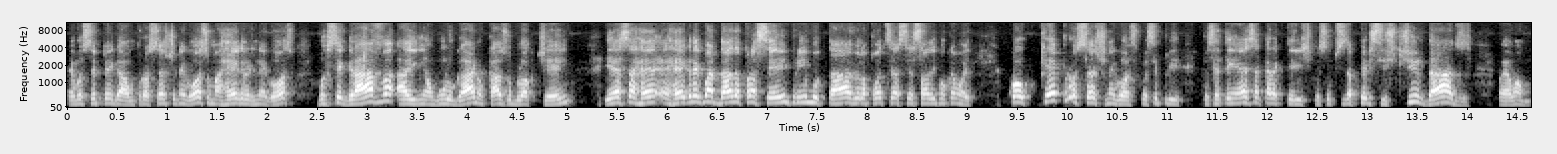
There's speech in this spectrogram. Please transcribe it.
É você pegar um processo de negócio, uma regra de negócio, você grava aí em algum lugar, no caso o blockchain, e essa regra é guardada para sempre, imutável, ela pode ser acessada em qualquer momento. Qualquer processo de negócio que você, você tem essa característica, você precisa persistir dados, é uma,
